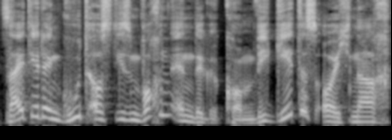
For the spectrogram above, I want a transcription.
seid ihr denn gut aus diesem Wochenende gekommen? Wie geht es euch nach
